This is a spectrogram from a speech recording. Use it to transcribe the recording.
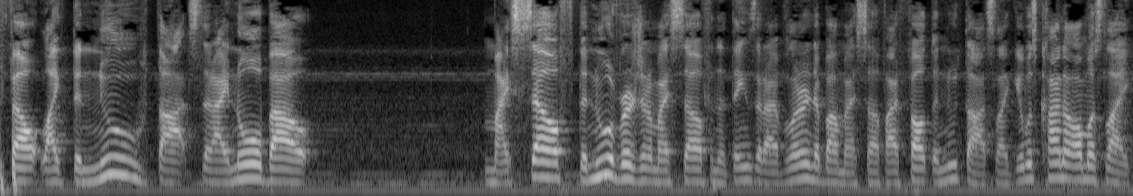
felt like the new thoughts that I know about myself, the newer version of myself, and the things that I've learned about myself. I felt the new thoughts. Like it was kind of almost like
